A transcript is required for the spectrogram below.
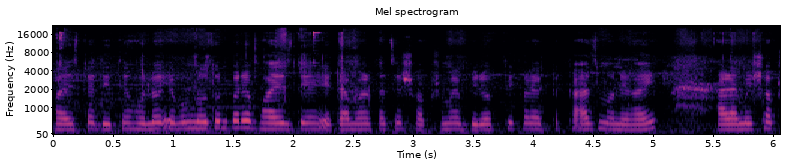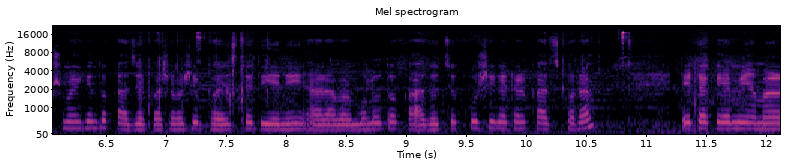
ভয়েসটা দিতে হলো এবং নতুন করে ভয়েস দিয়ে এটা আমার কাছে সবসময় বিরক্তিকর একটা কাজ মনে হয়। আর আমি সবসময় কিন্তু কাজের পাশাপাশি ভয়েসটা দিয়ে নিই, আর আমার মূলত কাজ হচ্ছে কুশি কাটার কাজ করা। এটাকে আমি আমার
